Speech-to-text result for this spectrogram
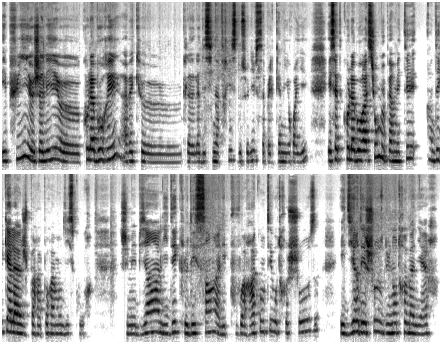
Et puis, j'allais collaborer avec la, dessinatrice de ce livre, s'appelle Camille Royer. Et cette collaboration me permettait un décalage par rapport à mon discours. J'aimais bien l'idée que le dessin allait pouvoir raconter autre chose et dire des choses d'une autre manière.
